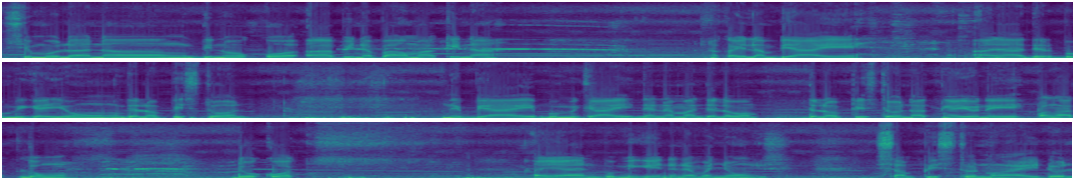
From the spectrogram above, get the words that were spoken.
simula ng dinoko, ah, binaba ang makina, nakailang biyahe another bumigay yung dalawang piston nagbiyahe bumigay na naman dalawang dalawang piston at ngayon ay pangatlong dukot. Ayan bumigay na naman yung is- isang piston mga idol.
